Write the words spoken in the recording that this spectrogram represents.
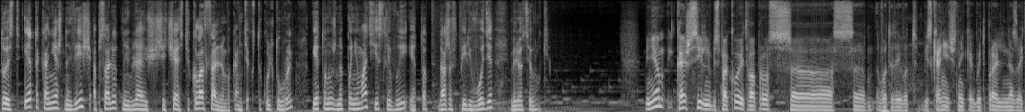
То есть это, конечно, вещь, абсолютно являющаяся частью колоссального контекста культуры, и это нужно понимать, если вы это даже в переводе берете в руки. Меня, конечно, сильно беспокоит вопрос э, с э, вот этой вот бесконечной, как бы это правильно назвать,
